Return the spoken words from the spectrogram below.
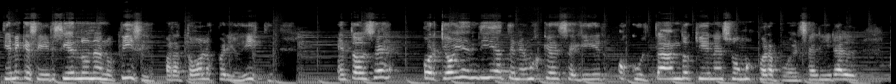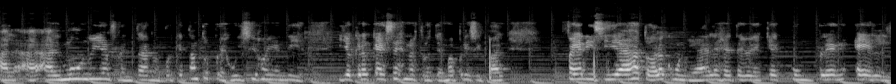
tiene que seguir siendo una noticia para todos los periodistas. Entonces, porque hoy en día tenemos que seguir ocultando quiénes somos para poder salir al, al, al, mundo y enfrentarnos? ¿Por qué tantos prejuicios hoy en día? Y yo creo que ese es nuestro tema principal. Felicidades a toda la comunidad LGTB que cumplen el,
